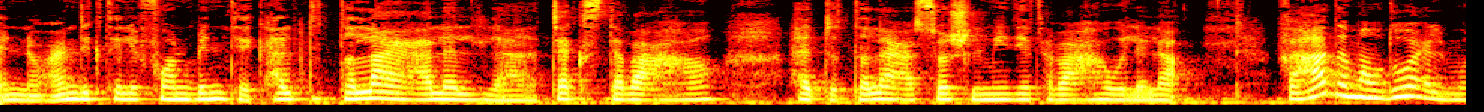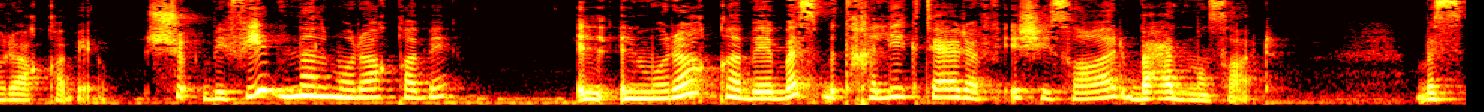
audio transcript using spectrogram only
إنه عندك تليفون بنتك هل بتطلعي على ال text تبعها؟ هل بتطلعي على ال social media تبعها ولا لا؟ فهذا موضوع المراقبة. شو بفيدنا المراقبة؟ ال- المراقبة بس بتخليك تعرف إشي صار بعد ما صار. بس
